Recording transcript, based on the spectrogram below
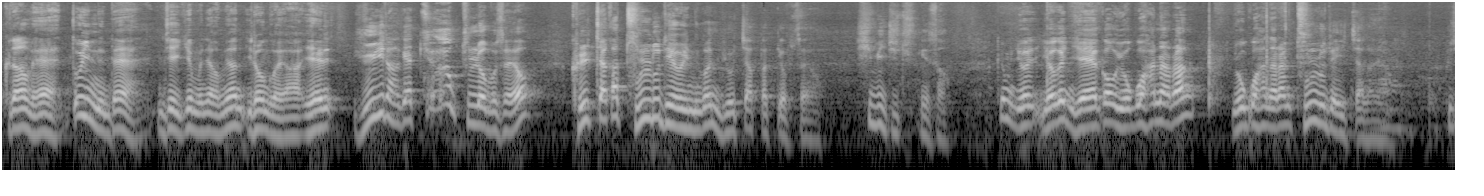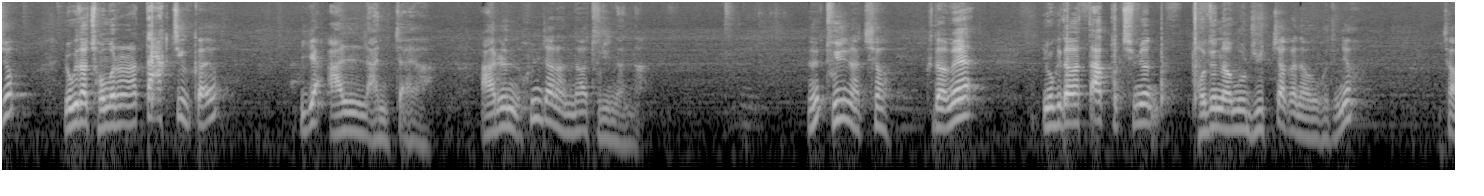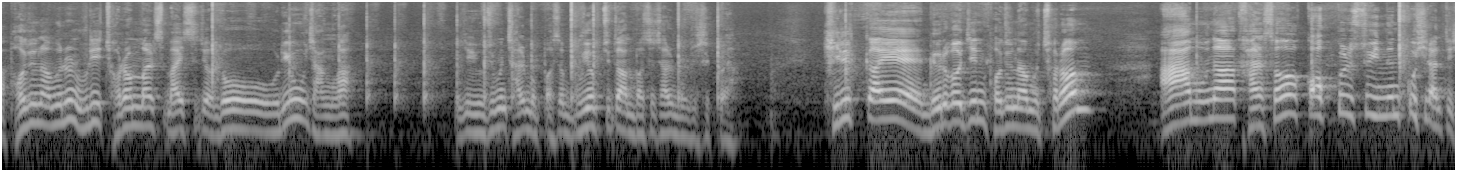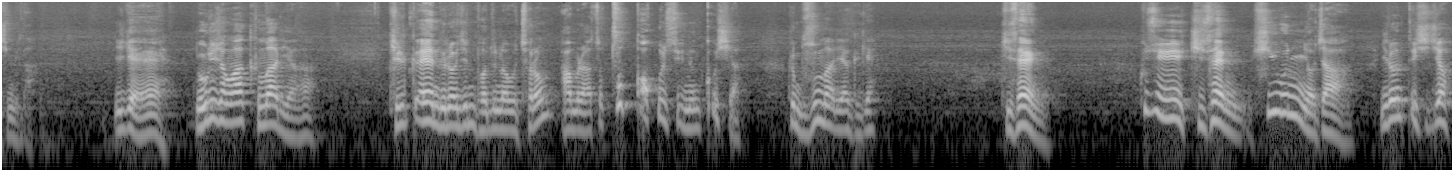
그 다음에 또 있는데, 이제 이게 뭐냐면 이런 거야. 얘 유일하게 쭉 둘러보세요. 글자가 둘로 되어 있는 건 묘자밖에 없어요. 12지 중에서. 그럼 여, 여기 얘가 요거 하나랑 요거 하나랑 둘로 돼 있잖아요. 그죠? 여기다 점을 하나 딱 찍을까요? 이게 알난자야. 알은 혼자 났나 둘이 났나? 네? 둘이 낳죠. 그 다음에 여기다가 딱 붙이면 버드나무 류자가 나오거든요. 자, 버드나무는 우리 저런 말 많이 쓰죠. 노류장화. 이게 요즘은 잘 못 봐서 무협지도 안 봐서 잘 모르실 거야. 길가에 늘어진 버드나무처럼 아무나 가서 꺾을 수 있는 꽃이란 뜻입니다. 이게 노류장화 그 말이야. 길가에 늘어진 버드나무처럼 아무나 가서 툭 꺾을 수 있는 꽃이야. 그럼 무슨 말이야 그게? 기생. 그지 기생, 쉬운 여자 이런 뜻이죠.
